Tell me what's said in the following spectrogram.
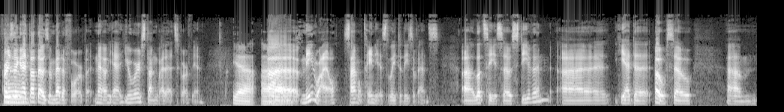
For a second, I Um, thought that was a metaphor, but no. Yeah, you were stung by that scorpion. Yeah. Uh, meanwhile, simultaneously to these events, uh, let's see. So Stephen, uh, he had to. Oh, so um,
